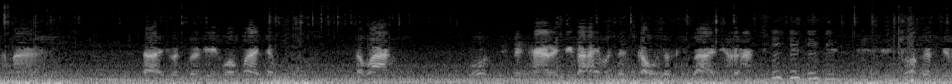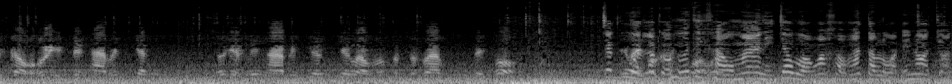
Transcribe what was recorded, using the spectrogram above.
นะได้มันเรียกว่าว่าจะสว่างโอ้ เป็นหาอะไรที่ร้ายมันเป็นเก่าจะขึ้นมาอยู่ก็เป็นเก่าเขาเรียนเรื่องหาเป็นเชียงเราเรียนเรื่องหาเป็นเชียงเชียงเรามันเป็นว่าเป็นพ่อจะกวดแล้วก็เฮ้อที่เขามานี่เจ้าบอกว่าเขามาตลอดได้เนอจอน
